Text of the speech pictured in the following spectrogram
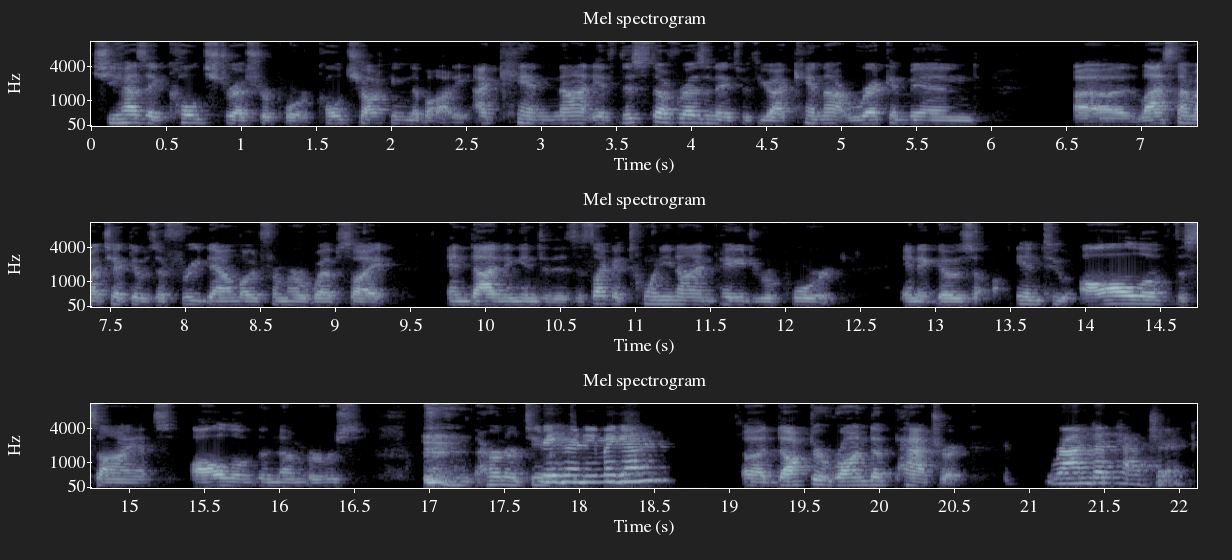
She has a cold stress report, cold shocking the body. I cannot, if this stuff resonates with you, I cannot recommend. Uh, last time I checked, it was a free download from her website and diving into this. It's like a 29 page report and it goes into all of the science, all of the numbers. her and her team. Say her name again. Uh, Dr. Rhonda Patrick. Rhonda Patrick.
